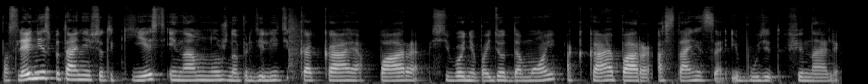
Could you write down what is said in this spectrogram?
Последнее испытание все-таки есть, и нам нужно определить, какая пара сегодня пойдет домой, а какая пара останется и будет в финале.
